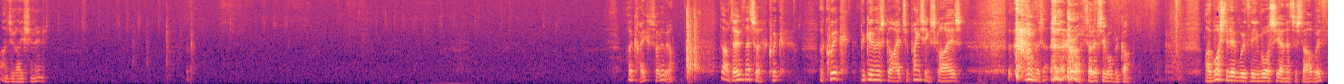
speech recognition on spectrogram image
undulation in. Okay, so there we are. That'll do. That's a quick, a quick beginner's guide to painting skies. so let's see what we've got. I washed it in with the raw sienna to start with.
